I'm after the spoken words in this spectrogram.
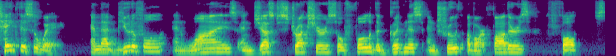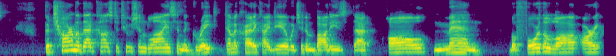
Take this away, and that beautiful and wise and just structure, so full of the goodness and truth of our fathers, falls. The charm of that Constitution lies in the great democratic idea which it embodies that all men before the law are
